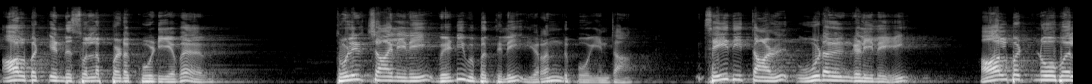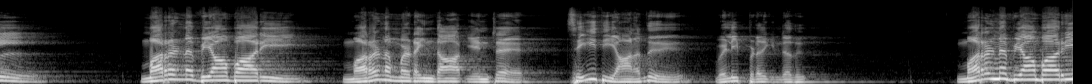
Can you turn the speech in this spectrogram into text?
ஆல்பர்ட் என்று சொல்லப்படக்கூடியவர் தொழிற்சாலையிலே வெடி விபத்திலே இறந்து போகின்றார். செய்தித்தாள் ஊடகங்களிலே ஆல்பர்ட் நோபல் மரண வியாபாரி மரணமடைந்தார் என்ற செய்தியானது வெளிப்படுகின்றது. மரண வியாபாரி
